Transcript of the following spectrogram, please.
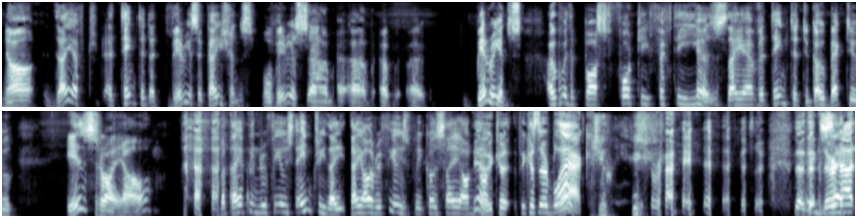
Now, they have attempted at various occasions or various um, uh, uh, uh, periods over the past 40, 50 years, they have attempted to go back to Israel, but they have been refused entry. They they are refused because they are yeah, not because, because they're black. Jewish. right. they're, they're, they're not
